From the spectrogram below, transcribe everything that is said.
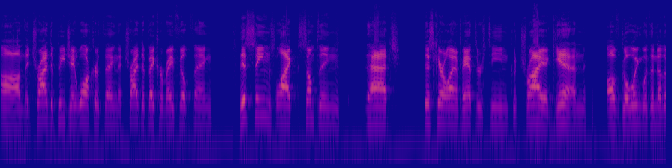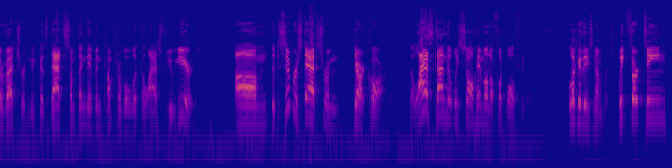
Um, they tried the PJ Walker thing, they tried the Baker Mayfield thing. This seems like something that this Carolina Panthers team could try again of going with another veteran because that's something they've been comfortable with the last few years. Um, the December stats from Derek Carr. The last time that we saw him on a football field. Look at these numbers. Week 13,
